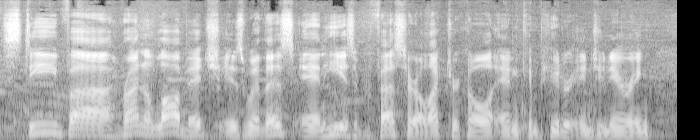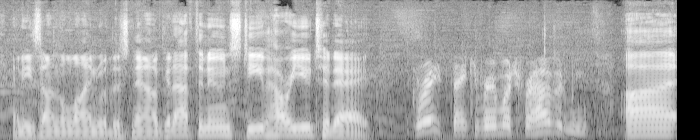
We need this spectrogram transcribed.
Steve uh, Hranilovic is with us, and he is a professor of electrical and computer engineering, and he's on the line with us now. Good afternoon, Steve. How are you today? Great. Thank you very much for having me. Uh,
